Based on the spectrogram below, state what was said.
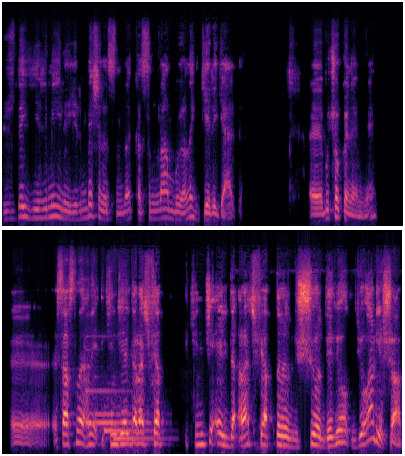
yüzde 20 ile 25 arasında Kasım'dan bu yana geri geldi. E, bu çok önemli. E, esasında hani ikinci elde araç fiyat ikinci elde araç fiyatları düşüyor diyor, diyorlar ya şu an.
